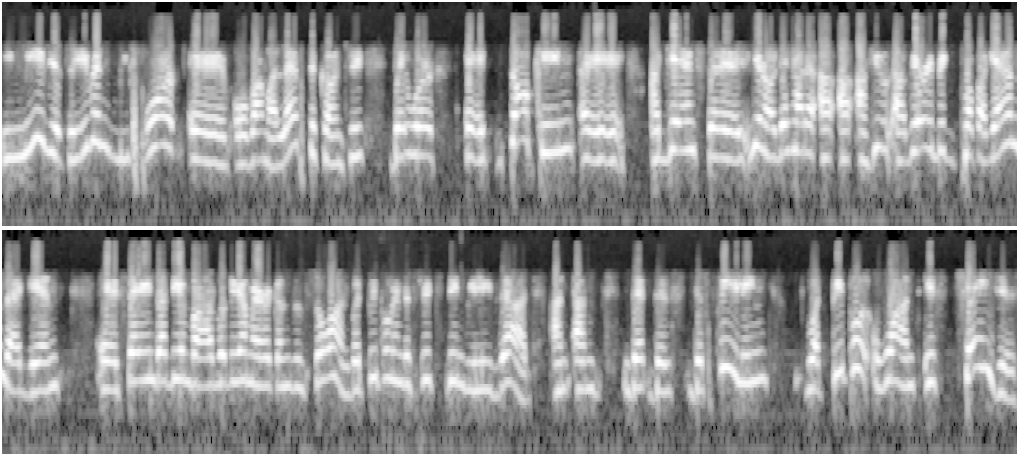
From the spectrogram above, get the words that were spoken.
immediately, even before uh, Obama left the country, they were talking uh, against, uh, you know, they had a, a, a, a very big propaganda against uh, saying that the embargo, the Americans, and so on. But people in the streets didn't believe that, and and the the, the feeling what people want is changes.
